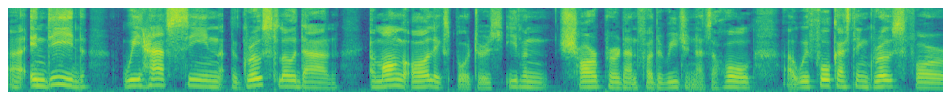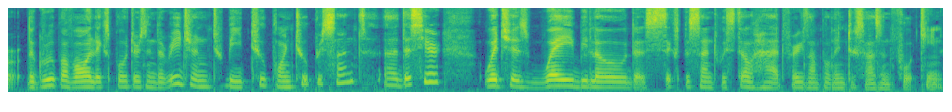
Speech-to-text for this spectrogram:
Uh, indeed, we have seen the growth slowdown among oil exporters even sharper than for the region as a whole. Uh, we're forecasting growth for the group of oil exporters in the region to be 2.2% uh, this year, which is way below the 6% we still had, for example, in 2014.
